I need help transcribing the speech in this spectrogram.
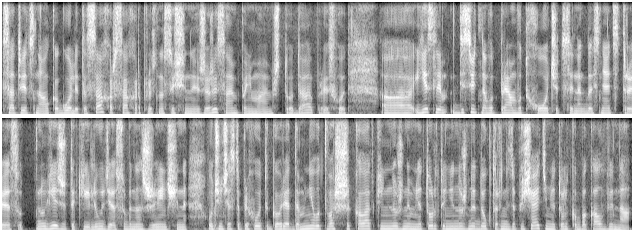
соответственно, алкоголь это сахар, сахар плюс насыщенные жиры, сами понимаем, что да, происходит. А, Если действительно вот прям вот хочется иногда снять стресс, вот, ну есть же такие люди, особенно женщины, очень часто приходят и говорят, да мне вот ваши шоколадки не нужны, мне торты не нужны, доктор, не запрещайте мне только бокал вина.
